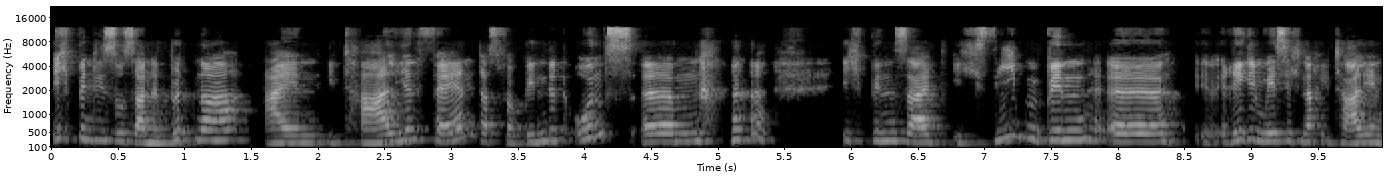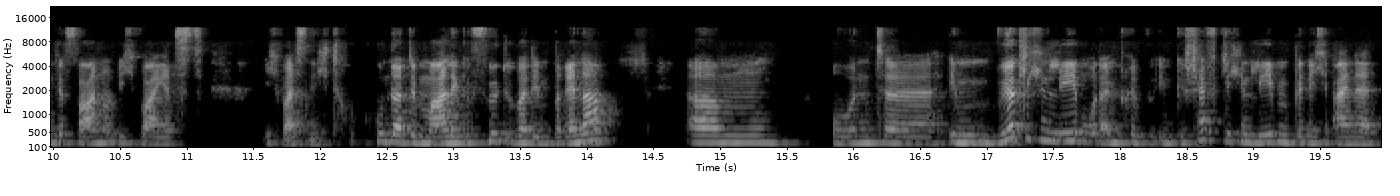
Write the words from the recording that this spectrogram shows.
Ich bin die Susanne Büttner, ein Italien-Fan. Das verbindet uns. Ähm, Ich bin seit ich sieben bin äh, regelmäßig nach Italien gefahren und ich war jetzt, ich weiß nicht, hunderte Male gefühlt über den Brenner. Ähm, und äh, im wirklichen Leben oder im, im, geschäftlichen Leben bin ich eine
